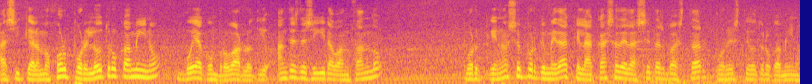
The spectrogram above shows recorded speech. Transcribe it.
Así que a lo mejor por el otro camino voy a comprobarlo, tío, antes de seguir avanzando. Porque no sé por qué me da que la casa de las setas va a estar por este otro camino.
